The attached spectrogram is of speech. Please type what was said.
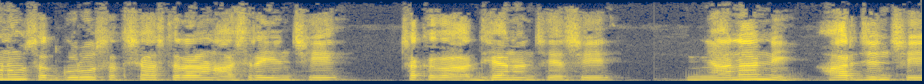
మనం సద్గురు సత్శాస్త్రాలను ఆశ్రయించి చక్కగా అధ్యయనం చేసి జ్ఞానాన్ని ఆర్జించి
